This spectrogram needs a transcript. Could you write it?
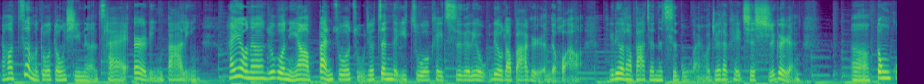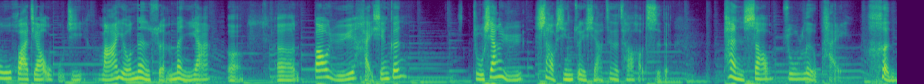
然后这么多东西呢，才二零八零。还有呢，如果你要半桌煮，就真的一桌可以吃个六六到八个人的话哦，其实六到八真的吃不完，我觉得可以吃十个人。呃，冬菇花椒乌骨鸡，麻油嫩笋焖鸭，呃。呃，鲍鱼海鲜羹，煮香鱼绍兴醉虾，这个超好吃的。炭烧猪肋排，很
